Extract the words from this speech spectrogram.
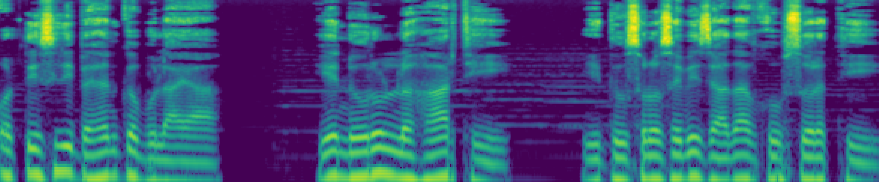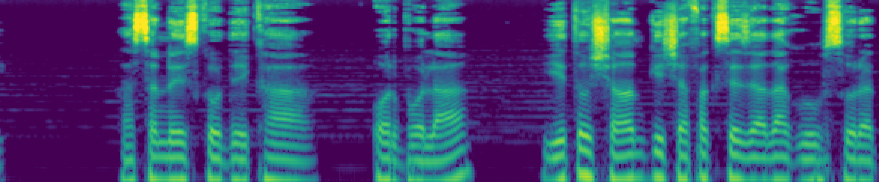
और तीसरी बहन को बुलाया। ये नूरुल नहार थी, ये दूसरों से भी ज़्यादा खूबसूरत थी। हसन ने इसको देखा और बोला, ये तो शाम की शफक से ज़्यादा खूबसूरत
